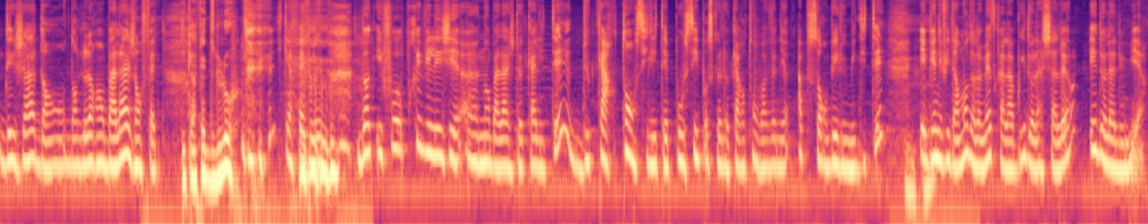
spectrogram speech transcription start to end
déjà dans, dans leur emballage, en fait Il a fait de l'eau. qui a fait de l'eau. Donc, il faut privilégier un emballage de qualité, du carton s'il était possible, parce que le carton va venir absorber l'humidité, et bien évidemment de le mettre à l'abri de la chaleur et de la lumière.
